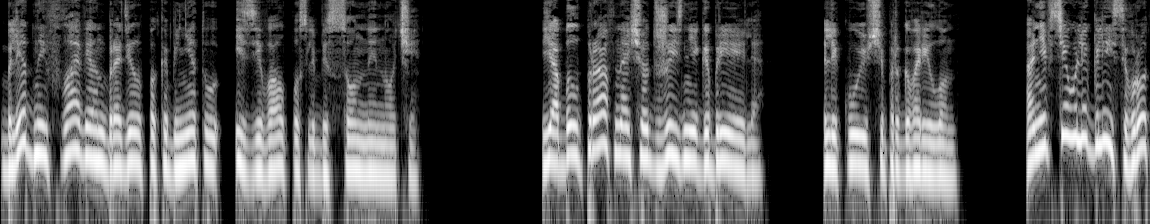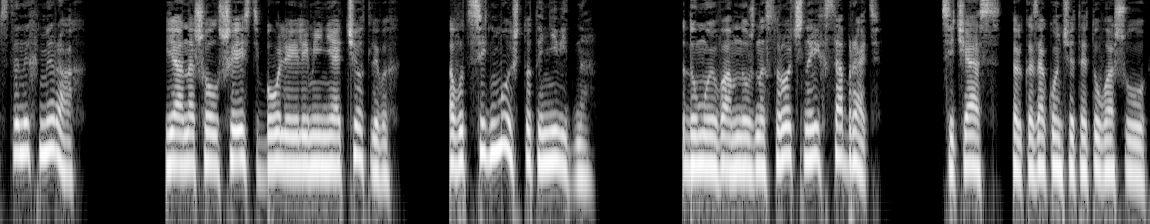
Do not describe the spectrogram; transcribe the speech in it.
Бледный Флавиан бродил по кабинету и зевал после бессонной ночи. «Я был прав насчет жизни Габриэля. — ликующе проговорил он. «Они все улеглись в родственных мирах. Я нашел шесть более или менее отчетливых, а вот седьмой что-то не видно. Думаю, вам нужно срочно их собрать. Сейчас только закончат эту вашу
